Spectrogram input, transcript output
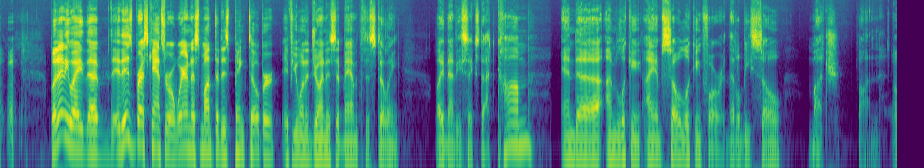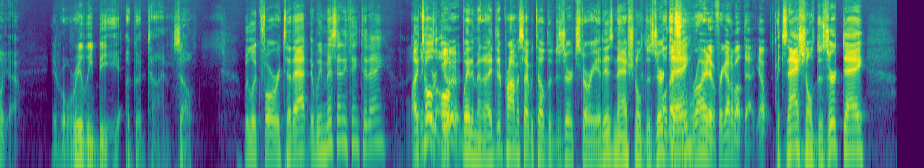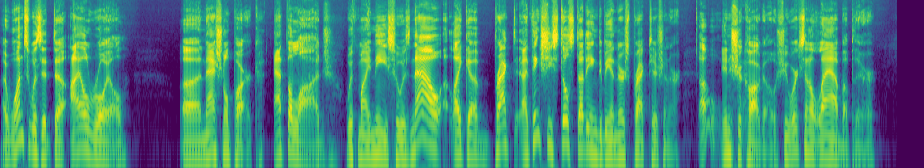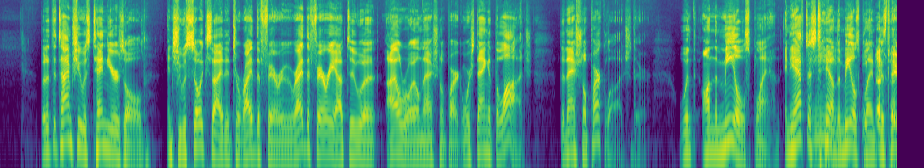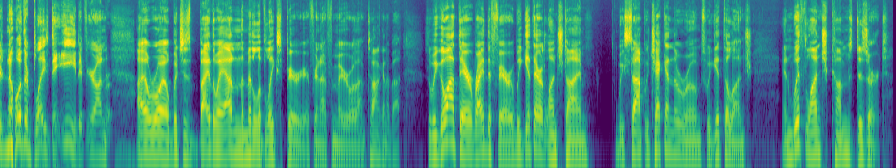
but anyway, the, it is Breast Cancer Awareness Month. It is Pinktober. If you want to join us at Mammoth Distilling, light96.com. And uh, I'm looking, I am so looking forward. That'll be so much fun. Oh yeah. It will really be a good time. So we look forward to that. Did we miss anything today? I, think told. Oh, wait a minute! I did promise I would tell the dessert story. It is National Dessert Oh, that's Day. right. I forgot about that. Yep. It's National Dessert Day. I once was at uh, Isle Royale uh, National Park at the lodge with my niece, who is now like a pract. I think she's still studying to be a nurse practitioner Oh. in Chicago. She works in a lab up there. But at the time, she was 10 years old, and she was so excited to ride the ferry. We ride the ferry out to uh, Isle Royale National Park, and we're staying at the lodge, the National Park Lodge there, with on the meals plan. And you have to stay on the meals plan because there's no other place to eat if you're on Isle Royale, which is, by the way, out in the middle of Lake Superior, if you're not familiar with what I'm talking about. So we go out there, ride the ferry. We get there at lunchtime. We stop, we check in the rooms, we get to lunch, and with lunch comes dessert.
